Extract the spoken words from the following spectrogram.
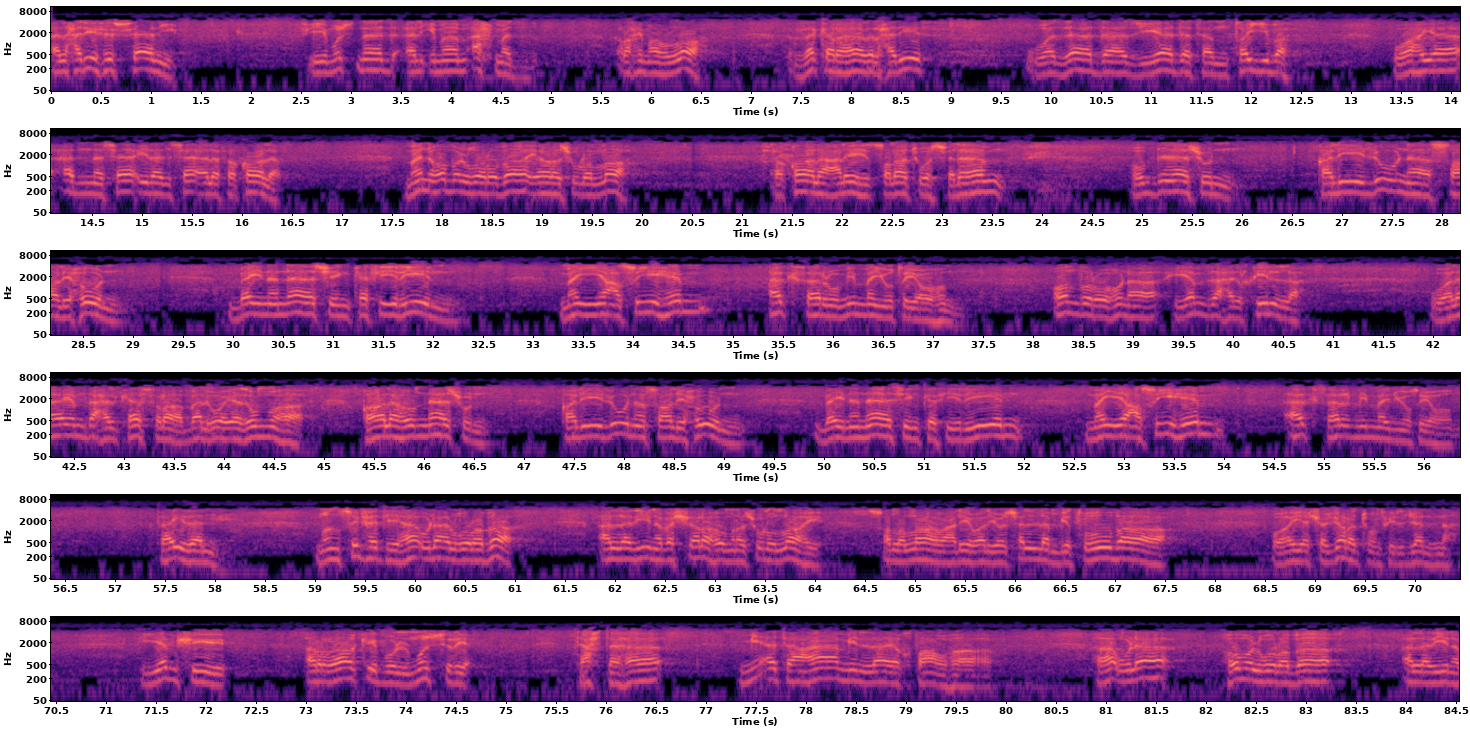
الحديث الثاني في مسند الإمام أحمد رحمه الله. ذكر هذا الحديث وزاد زيادة طيبة. وهي أن سائلا سأل فقال من هم الغرباء يا رسول الله؟ فقال عليه الصلاة والسلام هم ناس قليلون صالحون بين ناس كثيرين من يعصيهم أكثر ممن يطيعهم. انظروا هنا يمدح القلة. ولا يمدح الكثرة بل هو يذمها. قال هم ناس قليلون صالحون بين ناس كثيرين من يعصيهم أكثر ممن يطيعهم. فإذا من صفة هؤلاء الغرباء الذين بشرهم رسول الله صلى الله عليه وآله وسلم بطوبى وهي شجرة في الجنة. يمشي الراكب المسرع تحتها مئة عام لا يقطعها. هؤلاء هم الغرباء الذين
